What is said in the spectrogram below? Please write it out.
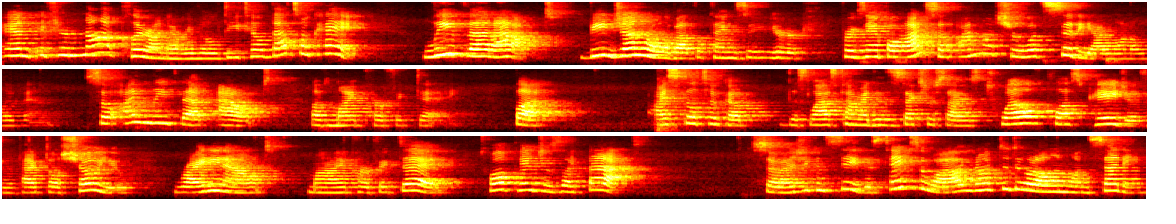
And if you're not clear on every little detail, that's okay. Leave that out. Be general about the things that you're, for example, I said, I'm not sure what city I want to live in. So I leave that out of my perfect day. But I still took up, this last time I did this exercise, 12 plus pages. In fact, I'll show you, writing out my perfect day. 12 pages like that. So as you can see, this takes a while. You don't have to do it all in one setting,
